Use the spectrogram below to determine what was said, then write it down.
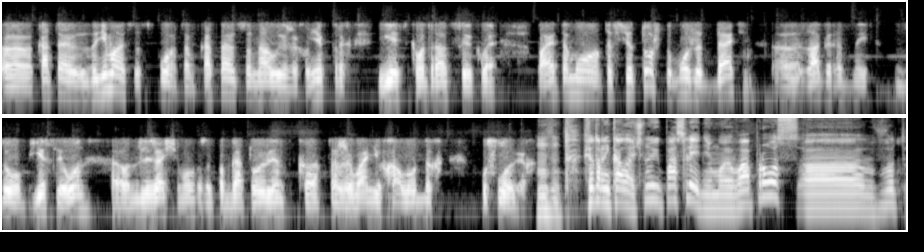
э, катают, занимаются спортом, катаются на лыжах. У некоторых есть квадроциклы. Поэтому это все то, что может дать э, загородный дом, если он э, надлежащим образом подготовлен к проживанию в холодных условиях. Угу. Федор Николаевич, ну и последний мой вопрос. Э, вот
